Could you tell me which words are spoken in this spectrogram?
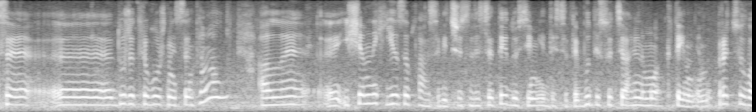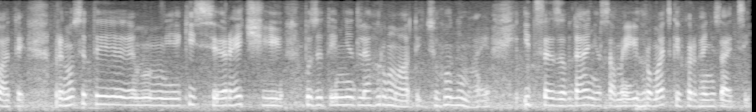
Це е, дуже тривожний сигнал, але е, і ще в них є запас від 60 до 70. бути соціально активними, працювати, приносити якісь речі позитивні для громади. Цього немає. І це завдання саме і громадських організацій,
